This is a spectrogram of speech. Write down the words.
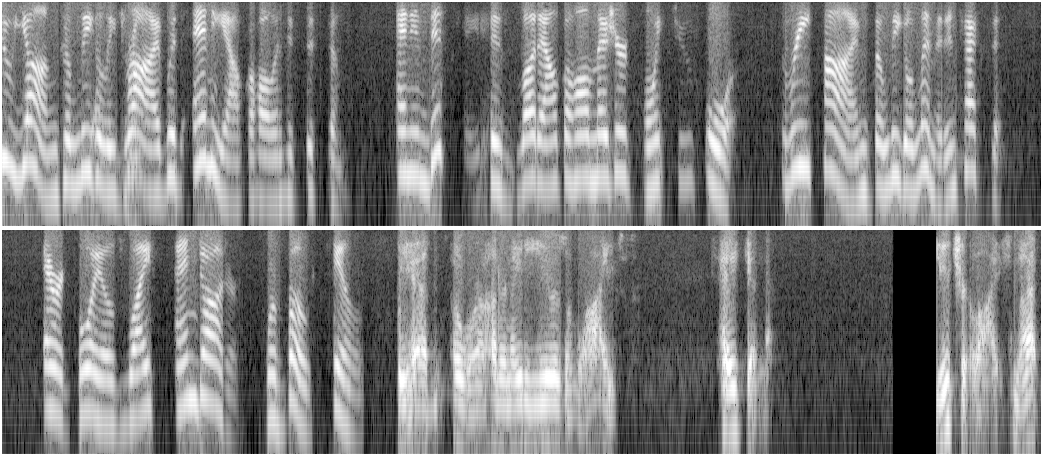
too young to legally drive with any alcohol in his system. And in this case, his blood alcohol measured 0.24, three times the legal limit in Texas. Eric Boyle's wife and daughter were both killed. We had over 180 years of life taken. Future life, not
